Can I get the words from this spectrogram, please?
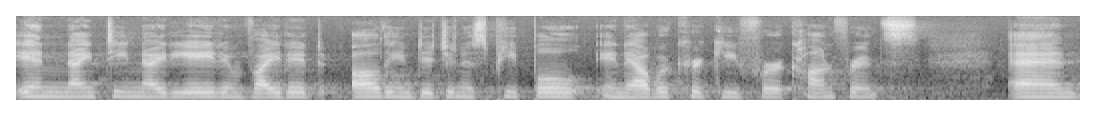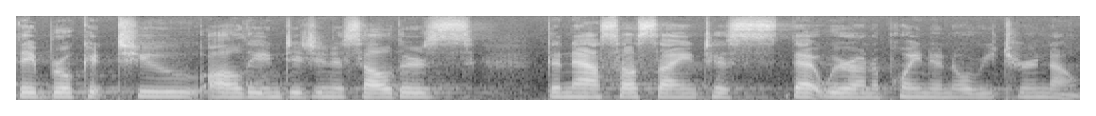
in 1998 invited all the indigenous people in Albuquerque for a conference, and they broke it to all the indigenous elders, the NASA scientists, that we're on a point of no return now.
